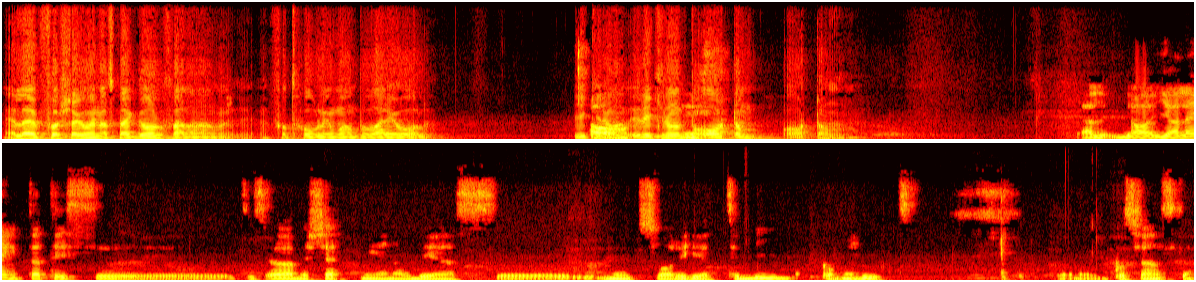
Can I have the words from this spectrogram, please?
eller första gången han spelade golf hade han fått hole-in-one på varje hål. Gick, Ja, runt, gick runt på 18, 18. jag, jag, jag längtar tills, eh, tills översättningen av deras eh, motsvarighet till Bibeln kommer hit. Eh, på svenska.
